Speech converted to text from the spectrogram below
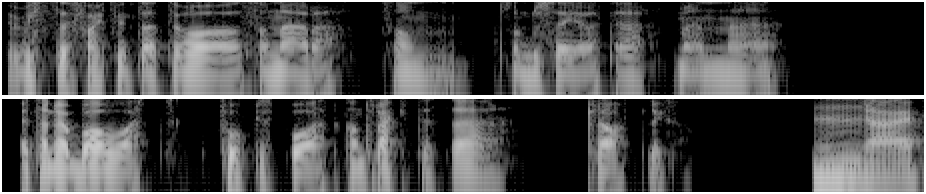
jag visste faktiskt inte att det var så nära som, som du säger att det är. Men, eh, utan det har bara varit fokus på att kontraktet är klart. Liksom. Mm, nej,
